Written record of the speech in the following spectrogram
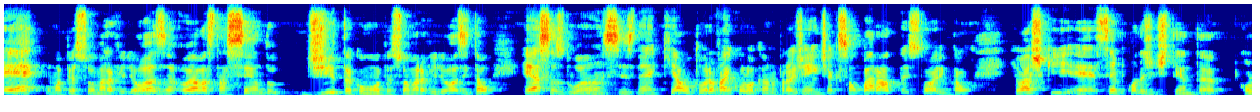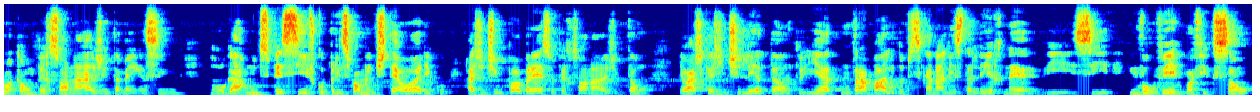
é uma pessoa maravilhosa ou ela está sendo dita como uma pessoa maravilhosa. Então, essas nuances né, que a autora vai colocando para a gente é que são barato da história. Então, eu acho que é, sempre quando a gente tenta colocar um personagem também assim num lugar muito específico, principalmente teórico, a gente empobrece o personagem. Então, eu acho que a gente lê tanto e é um trabalho do psicanalista ler, né, e se envolver com a ficção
